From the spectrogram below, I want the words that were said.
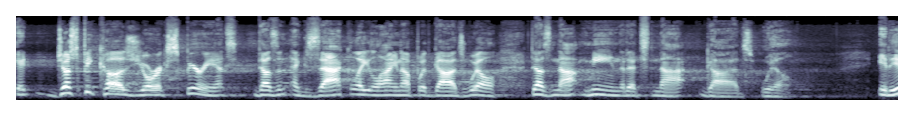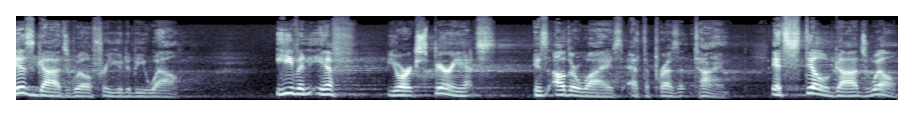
it, just because your experience doesn't exactly line up with God's will does not mean that it's not God's will. It is God's will for you to be well, even if your experience is otherwise at the present time. It's still God's will.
